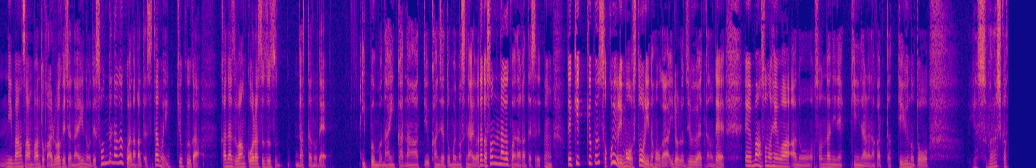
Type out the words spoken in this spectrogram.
2番3番とかあるわけじゃないので、そんな長くはなかったです。多分1曲が必ずワンコーラスずつだったので。1分もないかなっていう感じだと思いますね、あれは。だからそんな長くはなかったです。うん。で、結局そこよりもストーリーの方がいろいろ重要やったので、えー、まあその辺は、あの、そんなにね、気にならなかったっていうのと、いや、素晴らしかっ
